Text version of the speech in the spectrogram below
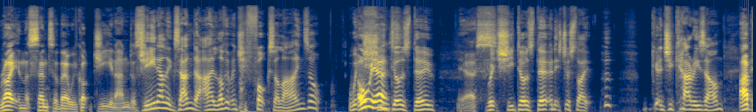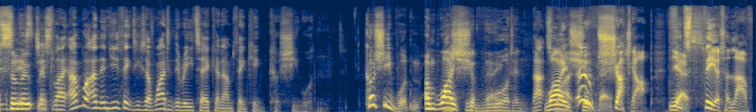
right in the centre there, we've got Jean Anderson. Jean Alexander, I love it when she fucks her lines up. Which Oh, she yes. does do. yes, which she does do, and it's just like, huh, and she carries on. Absolutely. it's, just like, and what, and, and you think to yourself, why didn't they retake? And I'm thinking, because she wouldn't. because she wouldn't, and why she should they? Wouldn't. That's Why why. should oh, they? Shut up. Yes. It's theatre love.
